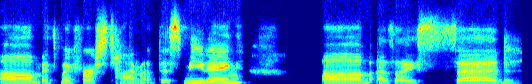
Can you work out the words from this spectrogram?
Um, it's my first time at this meeting. Um, as I said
